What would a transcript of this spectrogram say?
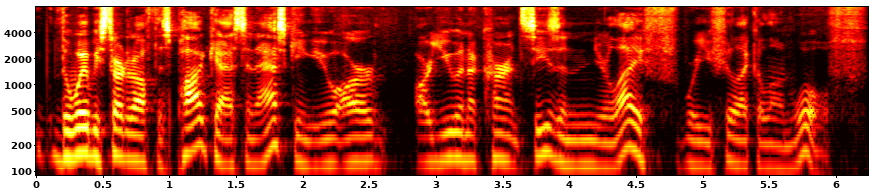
the way we started off this podcast and asking you are are you in a current season in your life where you feel like a lone wolf?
